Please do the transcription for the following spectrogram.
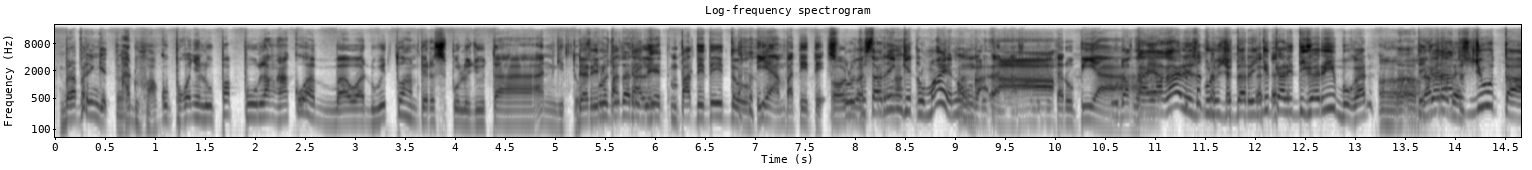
Berapa ringgit tuh? Aduh, aku pokoknya lupa pulang aku bawa duit tuh hampir 10 jutaan gitu. Dari 10 empat juta kali ringgit. empat titik itu. Iya, 4 titik. 10 Oh, dua juta setengah. ringgit lumayan Oh, enggak Bukan lah, 10 juta rupiah. Udah kaya kali 10 juta ringgit kali 3 ribu kan? Heeh. 300 juta.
